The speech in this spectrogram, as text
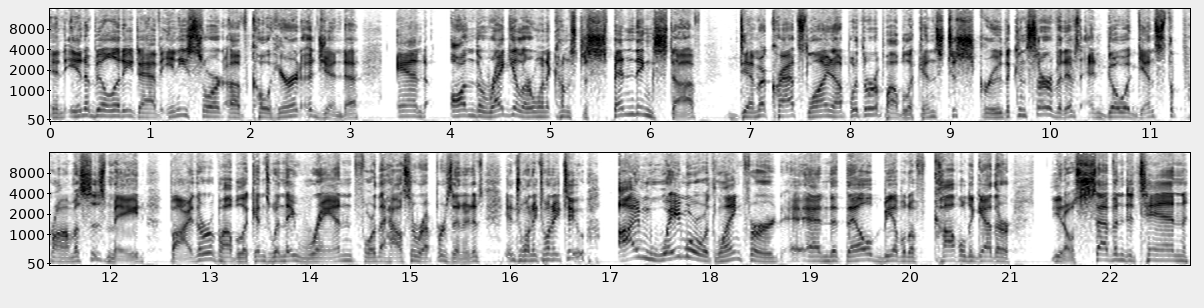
an inability to have any sort of coherent agenda. And on the regular, when it comes to spending stuff, Democrats line up with the Republicans to screw the conservatives and go against the promises made by the Republicans when they ran for the House of Representatives in 2022. I'm way more with Lankford and that they'll be able to cobble together you know, seven to 10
